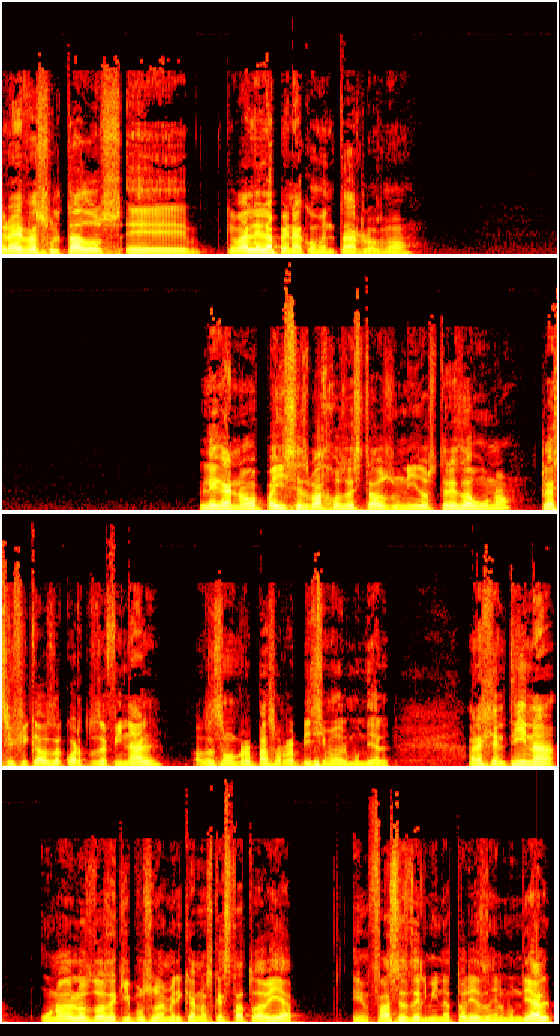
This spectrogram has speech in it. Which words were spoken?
Pero hay resultados eh, que vale la pena comentarlos, ¿no? Le ganó Países Bajos a Estados Unidos 3 a 1, clasificados a cuartos de final. Vamos a hacer un repaso rapidísimo del Mundial. Argentina, uno de los dos equipos sudamericanos que está todavía en fases de eliminatorias en el Mundial,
